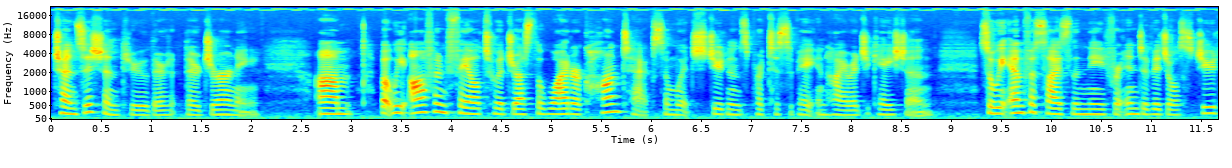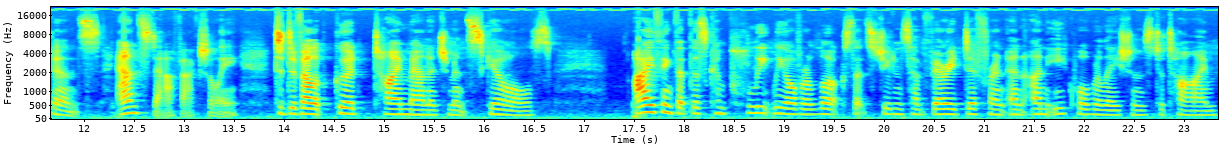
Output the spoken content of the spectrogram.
transition through their, their journey. Um, but we often fail to address the wider context in which students participate in higher education. So we emphasize the need for individual students and staff, actually, to develop good time management skills I think that this completely overlooks that students have very different and unequal relations to time,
